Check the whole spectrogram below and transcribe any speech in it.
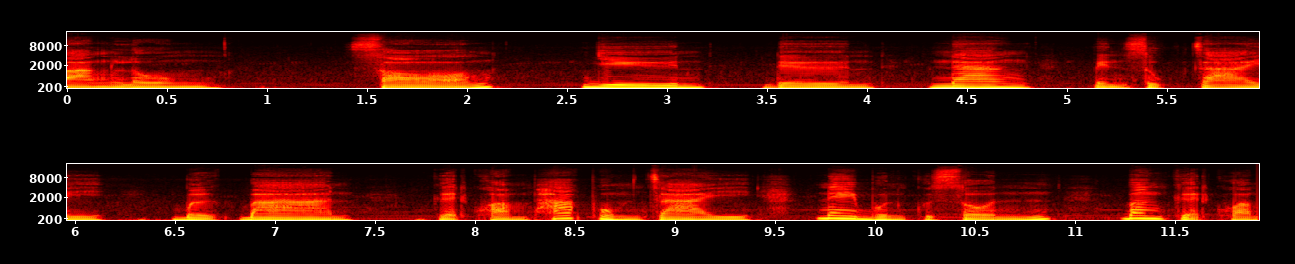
บางลง 2. ยืน เดิน นั่ง เป็นสุขใจ เบิกบาน เกิดความภาคภูมิใจ ในบุญกุศล บังเกิดความ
